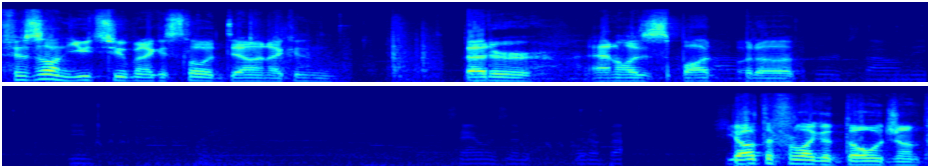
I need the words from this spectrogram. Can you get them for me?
If it's on YouTube and I can slow it down, I can better analyze the spot, but uh, he opted for like a double jump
